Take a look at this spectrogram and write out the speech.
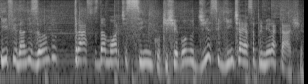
E finalizando, Traços da Morte 5, que chegou no dia seguinte a essa primeira caixa.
